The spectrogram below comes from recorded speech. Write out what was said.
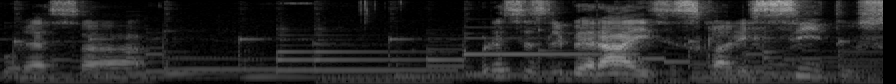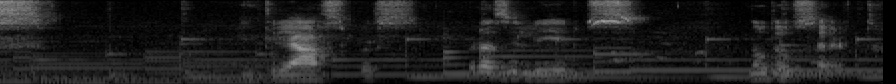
por essa por esses liberais esclarecidos entre aspas brasileiros não deu certo.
